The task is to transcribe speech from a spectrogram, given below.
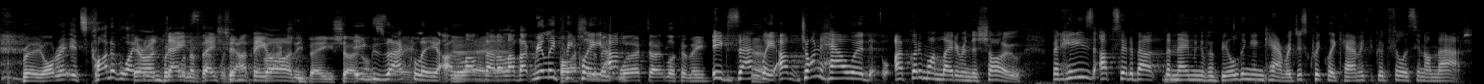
really ordering. It's kind of like They're the equivalent of that without be actually being shown. Exactly. I yeah, love that. I love that. Really quickly. Oh, um, work. Don't look at me. Exactly. Yeah. Um, John Howard. I've got him on later in the show, but he's upset about the naming of a building in Canberra. Just quickly, Cam, if you could fill us in on that.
